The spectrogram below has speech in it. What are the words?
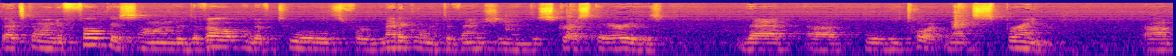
that's going to focus on the development of tools for medical intervention in distressed areas that uh, will be taught next spring. Uh,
